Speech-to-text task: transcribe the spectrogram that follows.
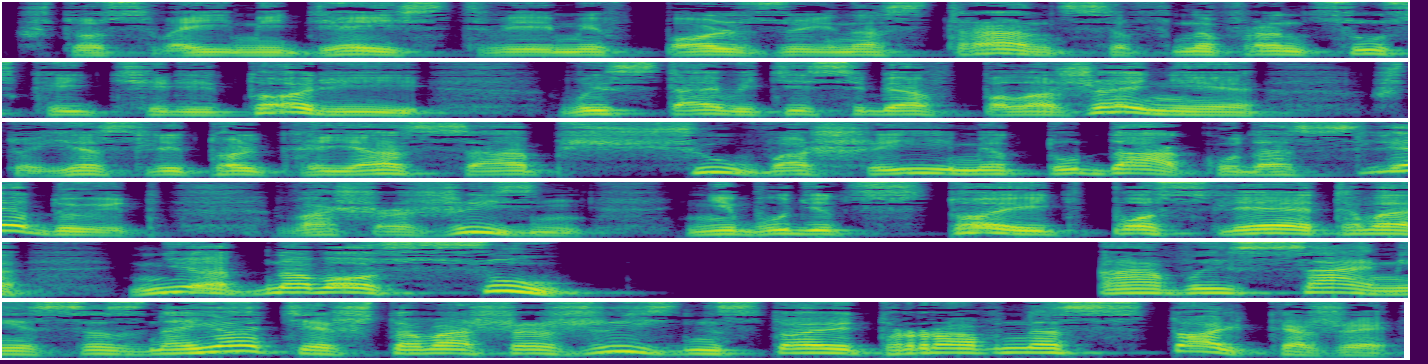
что своими действиями в пользу иностранцев на французской территории вы ставите себя в положение, что если только я сообщу ваше имя туда, куда следует, ваша жизнь не будет стоить после этого ни одного су? А вы сами сознаете, что ваша жизнь стоит ровно столько же,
